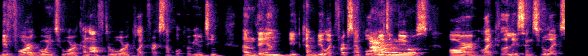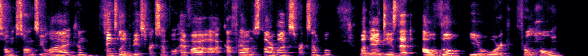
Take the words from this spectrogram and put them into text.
before going to work and after work, like for example, commuting, and then it can be like, for example, reading news or like listen to like some songs you like and things like this. For example have a, a cafe on starbucks for example. But the idea is that although you work from home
